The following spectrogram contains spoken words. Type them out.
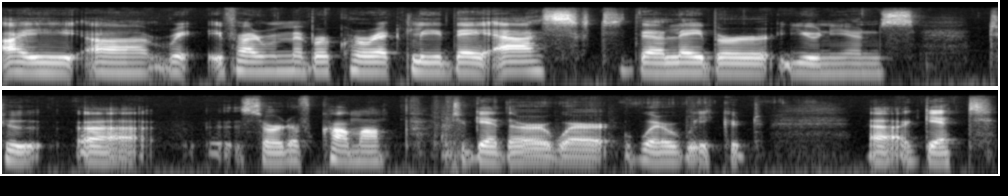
I uh, re- if I remember correctly, they asked the labor unions to uh, sort of come up together where where we could get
